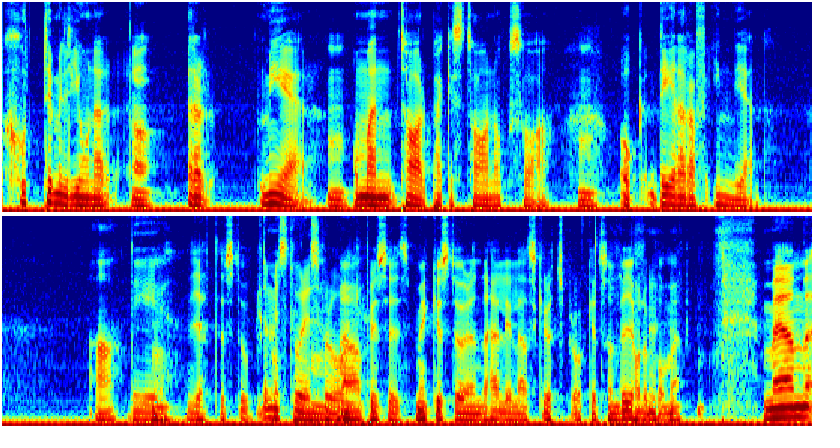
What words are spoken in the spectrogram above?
70 miljoner Ja. eller mer. Mm. Om man tar Pakistan också. Mm. Och delar av Indien. Ja, det är... Mm. Jättestort. De är stora Mm. språk. Ja, precis. Mycket större än det här lilla skruttspråket som vi håller på med. Men eh,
